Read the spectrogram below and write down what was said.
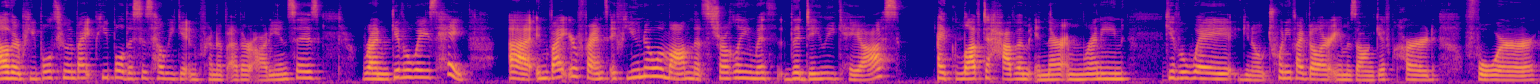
other people to invite people. This is how we get in front of other audiences, run giveaways. Hey, uh, invite your friends. If you know a mom that's struggling with the daily chaos, I'd love to have them in there. I'm running give away, you know, $25 Amazon gift card for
